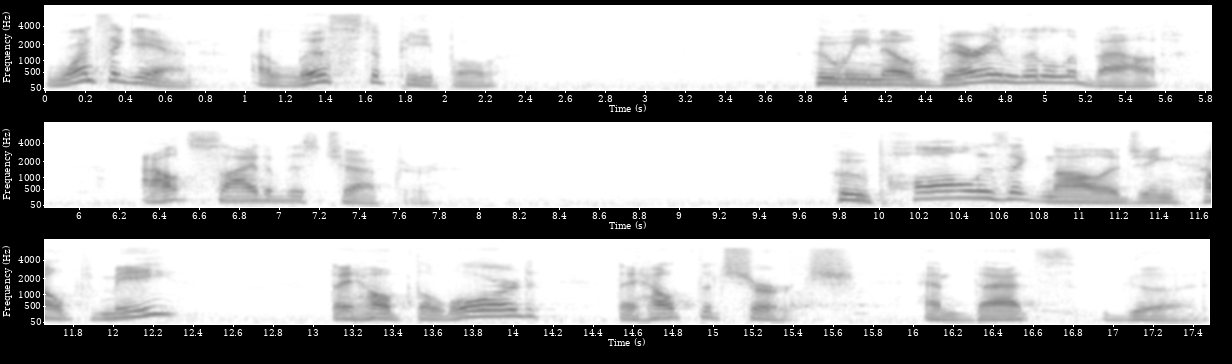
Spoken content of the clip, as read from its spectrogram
Once again, a list of people who we know very little about outside of this chapter, who Paul is acknowledging helped me, they helped the Lord, they helped the church, and that's good.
